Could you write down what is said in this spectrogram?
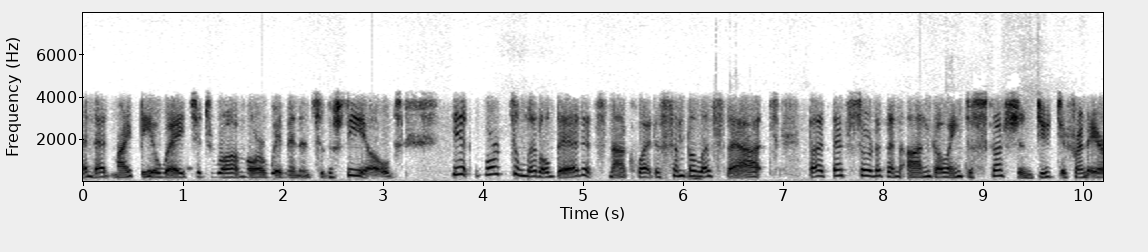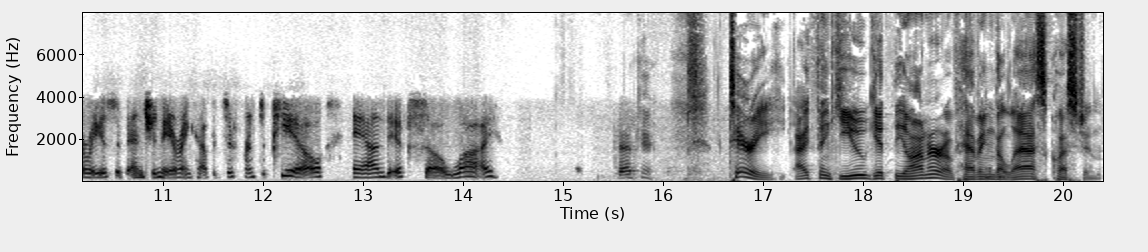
and that might be a way to draw more women into the field. It worked a little bit. It's not quite as simple as that, but that's sort of an ongoing discussion. Do different areas of engineering have a different appeal? And if so, why? Okay. Terry, I think you get the honor of having the last question.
